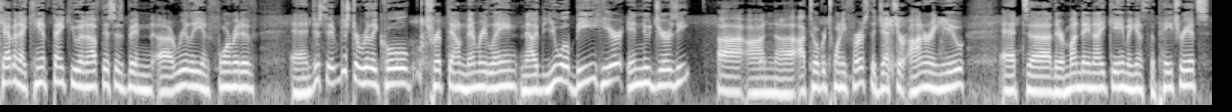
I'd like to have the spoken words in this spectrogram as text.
Kevin, I can't thank you enough. This has been uh, really informative and just just a really cool trip down memory lane. Now you will be here in New Jersey uh, on uh, October 21st. The Jets are honoring you at uh, their Monday night game against the Patriots.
